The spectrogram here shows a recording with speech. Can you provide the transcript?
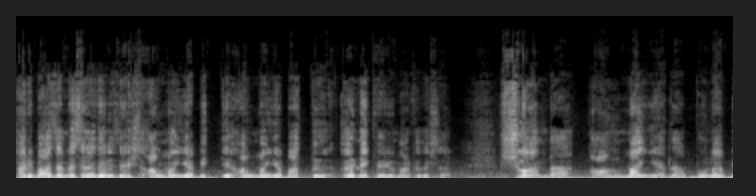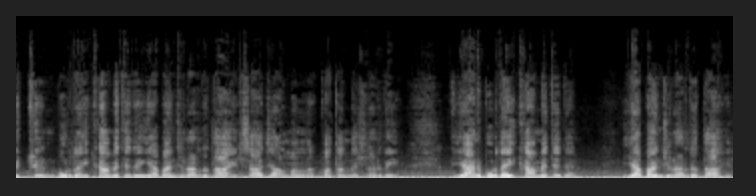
hani bazen mesela deriz ya işte Almanya bitti, Almanya battı. Örnek veriyorum arkadaşlar. Şu anda Almanya'da buna bütün burada ikamet eden yabancılar da dahil. Sadece Alman vatandaşları değil. Yani burada ikamet eden yabancılar da dahil.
